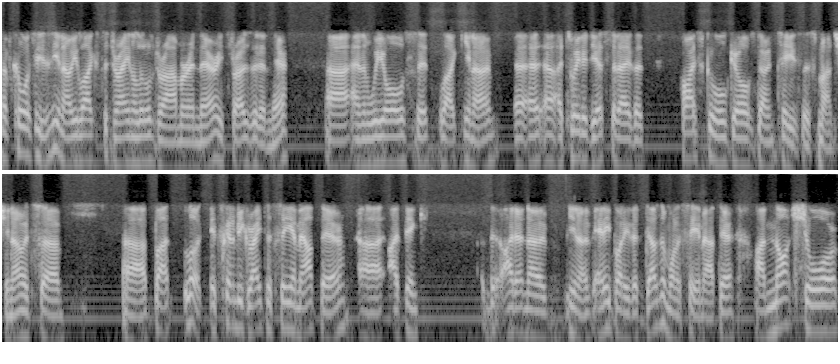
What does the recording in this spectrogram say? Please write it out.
of course, he's you know he likes to drain a little drama in there. He throws it in there, uh, and we all sit like you know. Uh, uh, I tweeted yesterday that high school girls don't tease this much. You know, it's. Uh, uh, but look, it's going to be great to see him out there. Uh, I think th- I don't know, you know, anybody that doesn't want to see him out there. I'm not sure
